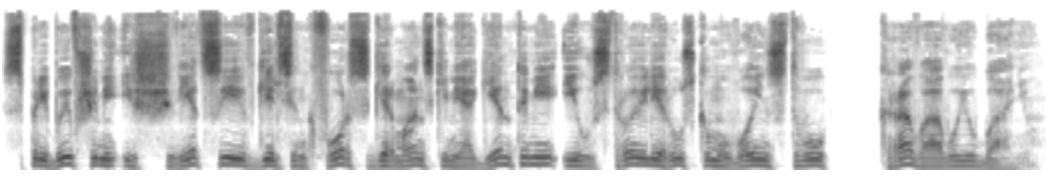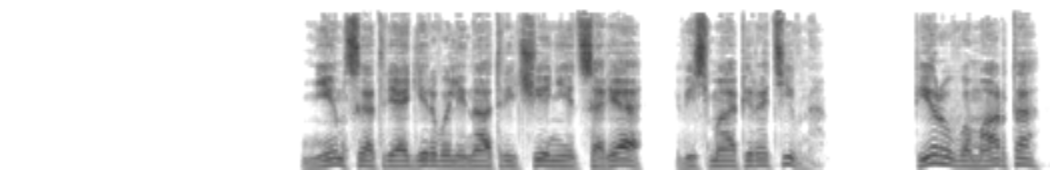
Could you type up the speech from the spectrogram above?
с прибывшими из Швеции в Гельсингфорс германскими агентами и устроили русскому воинству кровавую баню. Немцы отреагировали на отречение царя весьма оперативно. 1 марта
